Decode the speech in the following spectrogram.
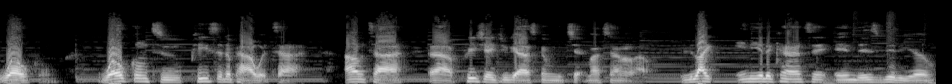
Welcome. Welcome to Piece of the Pie with Ty. I'm Ty, and I appreciate you guys coming to check my channel out. If you like any of the content in this video,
